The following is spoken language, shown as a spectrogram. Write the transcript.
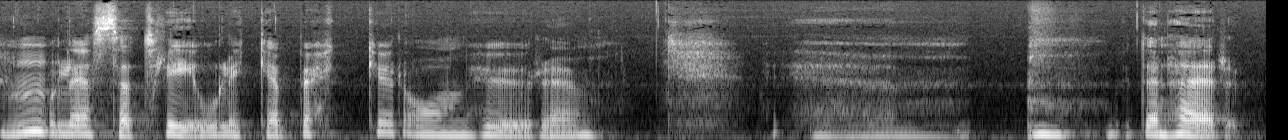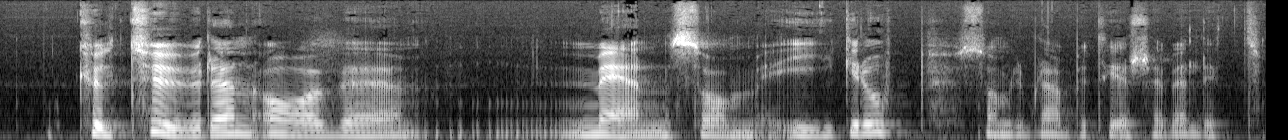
Mm. Och läsa tre olika böcker om hur eh, eh den här kulturen av eh, män som i grupp som ibland beter sig väldigt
